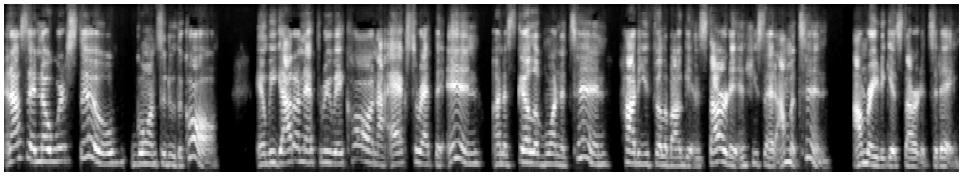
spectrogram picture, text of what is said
And I said, no, we're still going to do the call. And we got on that three-way call and I asked her at the end, on a scale of one to 10, how do you feel about getting started? And she said, I'm a 10. I'm ready to get started today.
